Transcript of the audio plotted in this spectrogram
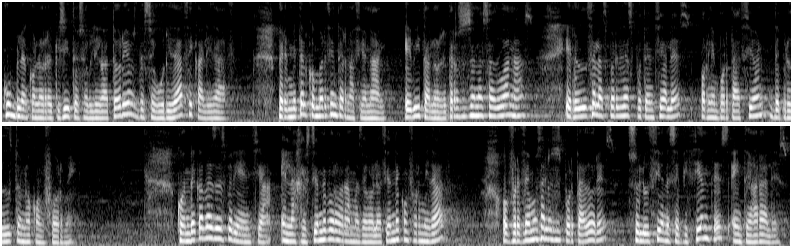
cumplen con los requisitos obligatorios de seguridad y calidad, permite el comercio internacional, evita los retrasos en las aduanas y reduce las pérdidas potenciales por la importación de producto no conforme. Con décadas de experiencia en la gestión de programas de evaluación de conformidad, ofrecemos a los exportadores soluciones eficientes e integrales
